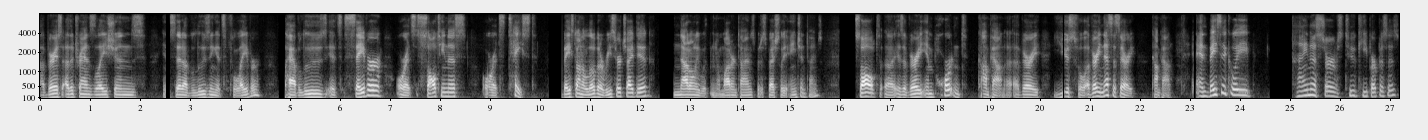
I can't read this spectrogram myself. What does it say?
Uh, various other translations, instead of losing its flavor, will have lose its savor or its saltiness or its taste. Based on a little bit of research I did, not only with you know modern times but especially ancient times, salt uh, is a very important compound, a, a very useful, a very necessary compound, and basically kind of serves two key purposes.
